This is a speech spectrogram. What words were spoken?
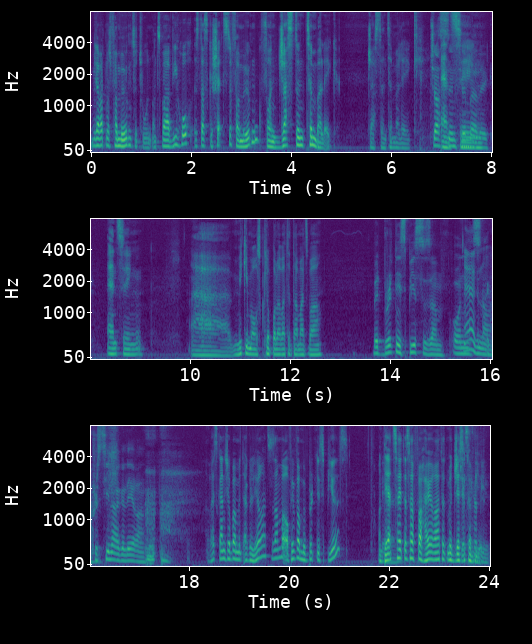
wieder was mit Vermögen zu tun. Und zwar, wie hoch ist das geschätzte Vermögen von Justin Timberlake? Justin Timberlake. Justin NSYNC, Timberlake. NSYNC, äh, Mickey Mouse Club oder was das damals war. Mit Britney Spears zusammen und Ja, genau. Christina Aguilera. Ich weiß gar nicht, ob er mit Aguilera zusammen war. Auf jeden Fall mit Britney Spears. Und derzeit ist er verheiratet mit Jessica, Biel.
